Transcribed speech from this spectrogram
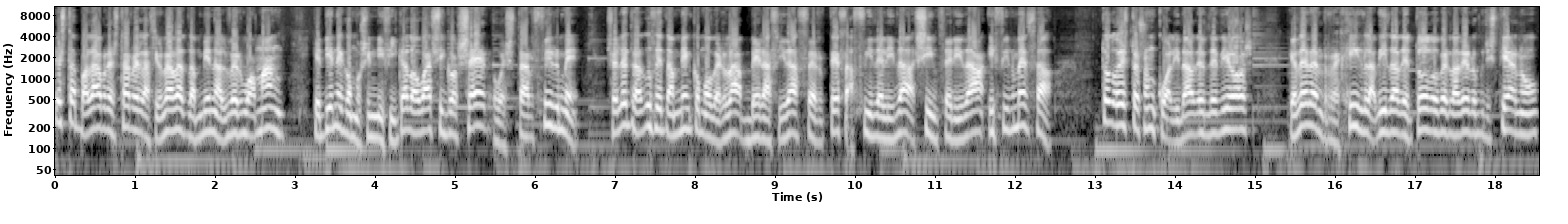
Esta palabra está relacionada también al verbo amán, que tiene como significado básico ser o estar firme. Se le traduce también como verdad, veracidad, certeza, fidelidad, sinceridad y firmeza. Todo esto son cualidades de Dios que deben regir la vida de todo verdadero cristiano,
